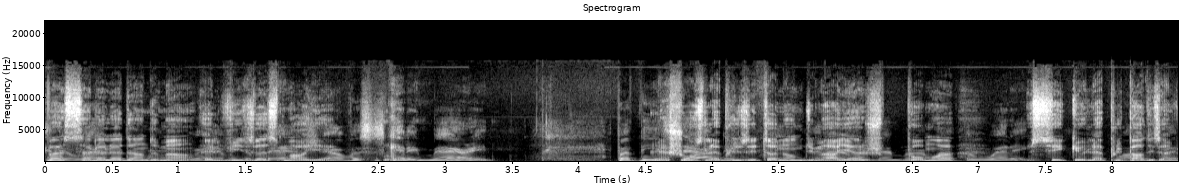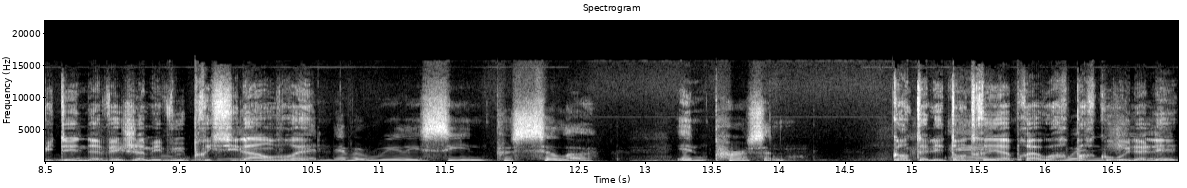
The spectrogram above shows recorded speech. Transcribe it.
Passe à l'Aladin demain, Elvis va se marier. La chose la plus étonnante du mariage, pour moi, c'est que la plupart des invités n'avaient jamais vu Priscilla en vrai. Quand elle est entrée après avoir parcouru l'allée,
